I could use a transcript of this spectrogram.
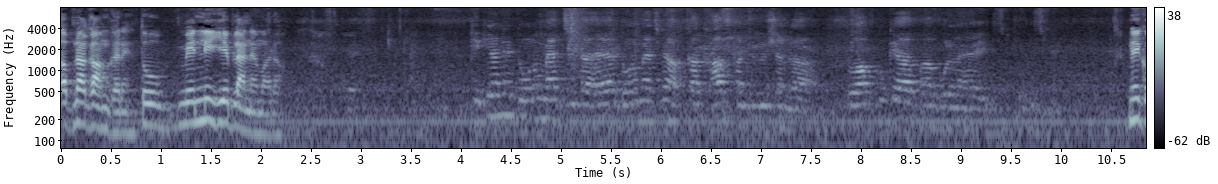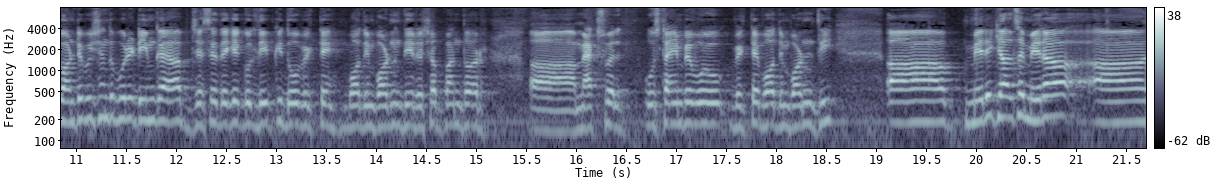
अपना काम करें। तो मेनली ये प्लान है हमारा। ने दोनों मैच जीता है दोनों मैच में आपका खास कंट्रीब्यूशन रहा। तो आपको क्या बोलना है नहीं कंट्रीब्यूशन तो पूरी टीम का है। आप जैसे देखे कुलदीप की दो विकटें बहुत इंपॉर्टेंट थी ऋषभ पंत और मैक्सवेल। उस टाइम पे वो विकटें बहुत इंपॉर्टेंट थी। आ, मेरे ख्याल से मेरा आ,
